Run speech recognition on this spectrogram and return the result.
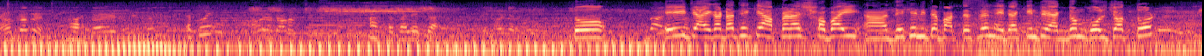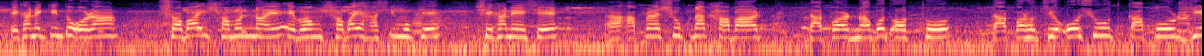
এখন যাবেন তুই? আচ্ছা তাহলে তো এই জায়গাটা থেকে আপনারা সবাই দেখে নিতে পারতেছেন। এটা কিন্তু একদম গোল চত্বর। এখানে কিন্তু ওরা সবাই সমন্বয়ে এবং সবাই হাসি মুখে সেখানে এসে আপনারা শুকনা খাবার, তারপর নগদ অর্থ, তারপর হচ্ছে ওষুধ, কাপড়, যে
